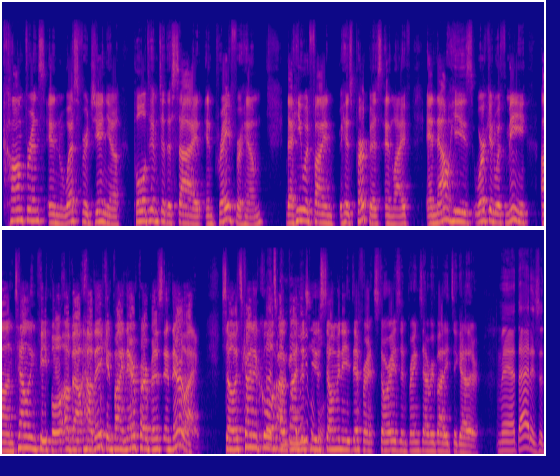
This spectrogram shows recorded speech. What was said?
conference in West Virginia pulled him to the side and prayed for him that he would find his purpose in life. And now he's working with me on telling people about how they can find their purpose in their life. So it's kind of cool That's how God just used so many different stories and brings everybody together. Man, that is a,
